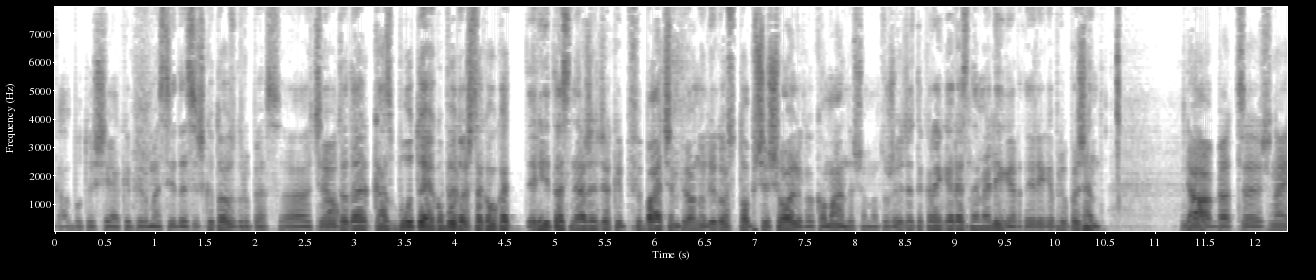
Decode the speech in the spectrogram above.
Galbūt išėjo kaip pirmas įdas iš kitos grupės. A, Čia jau tada, kas būtų, jeigu būtų, aš sakau, kad rytas nežaidžia kaip FIBA čempionų lygos top 16 komanda šiuo metu, žaidžia tikrai geresnėme lygiai ir tai reikia pripažinti. Jo, bet, e, žinai,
